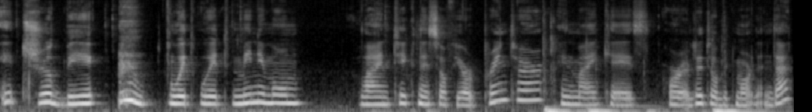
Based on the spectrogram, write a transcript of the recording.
It should be with with minimum line thickness of your printer in my case or a little bit more than that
